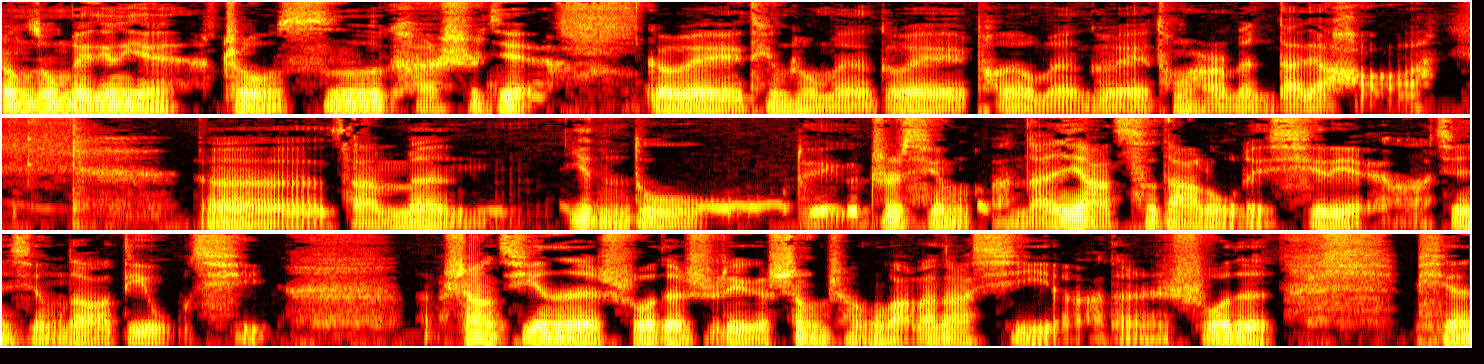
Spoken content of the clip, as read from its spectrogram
正宗北京爷，宙斯看世界，各位听众们、各位朋友们、各位同行们，大家好啊！呃，咱们印度这个之行啊，南亚次大陆这系列啊，进行到第五期。上期呢说的是这个圣城瓦拉纳西啊，但是说的偏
